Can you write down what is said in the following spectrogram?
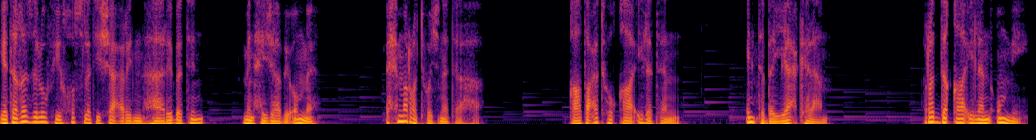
يتغزل في خصلة شعر هاربة من حجاب أمه. احمرت وجنتاها. قاطعته قائلة أنت بياع كلام. رد قائلا أمي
